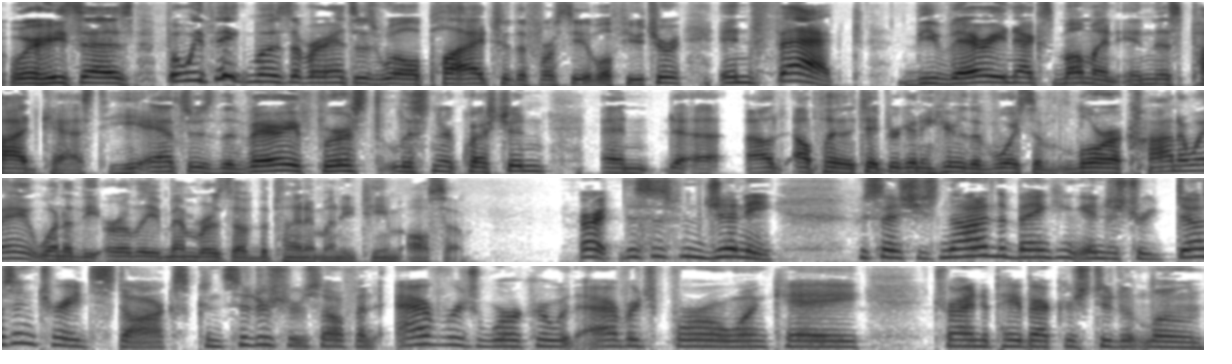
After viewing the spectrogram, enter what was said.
where he says, but we think most of our answers will apply to the foreseeable future. In fact, the very next moment in this podcast, he answers the very first listener question, and uh, I'll, I'll play the tape. You're going to hear the voice of Laura Conaway, one of the early members of the Planet Money team, also. All right, this is from Jenny, who says she's not in the banking industry, doesn't trade stocks, considers herself an average worker with average 401k, trying to pay back her student loan.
